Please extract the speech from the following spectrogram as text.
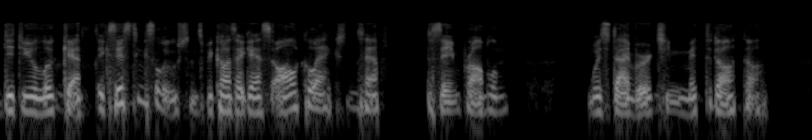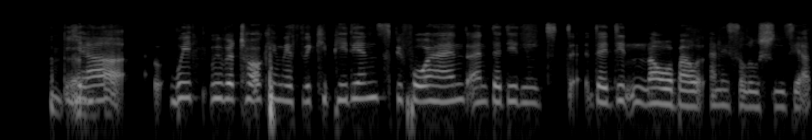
did you look at existing solutions? Because I guess all collections have the same problem with diverging metadata. And, yeah, we we were talking with Wikipedians beforehand, and they didn't they didn't know about any solutions yet.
